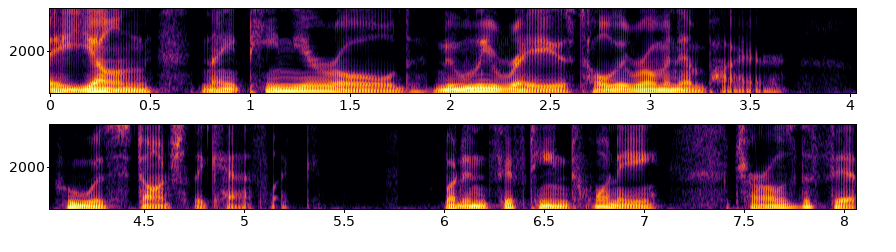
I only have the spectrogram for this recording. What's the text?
A young, 19 year old, newly raised Holy Roman Empire who was staunchly Catholic. But in 1520, Charles V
